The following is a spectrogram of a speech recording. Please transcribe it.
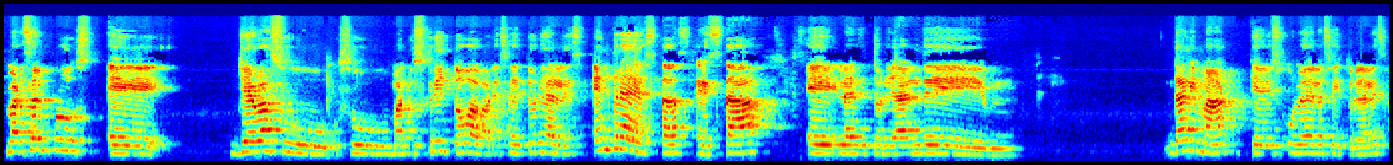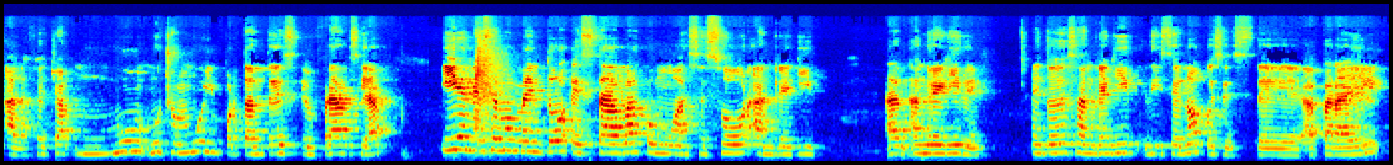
Marcel Proust eh, lleva su, manuscrito a varias editoriales. Entre estas está eh, la editorial de mm, Gallimard, que es una de las editoriales a la fecha mucho, muy importantes en Francia. Y en ese momento estaba como asesor André Guide. Entonces André Guide dice, no, pues este, para él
